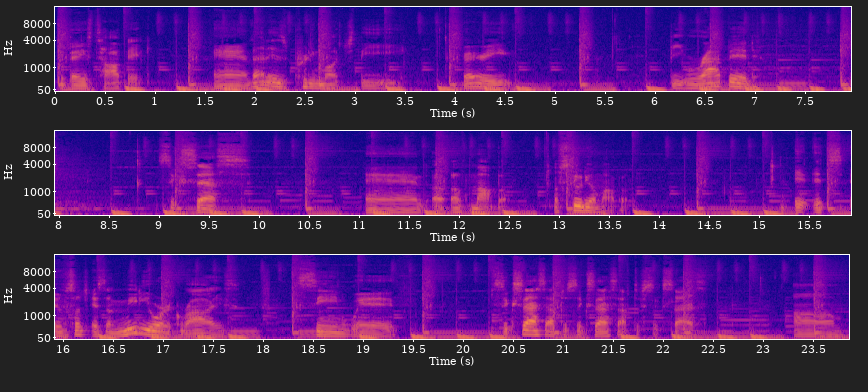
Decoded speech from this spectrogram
today's topic, and that is pretty much the very the rapid success and uh, of Mappa, of Studio Mappa it, it's it was such it's a meteoric rise seen with success after success after success. Um,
